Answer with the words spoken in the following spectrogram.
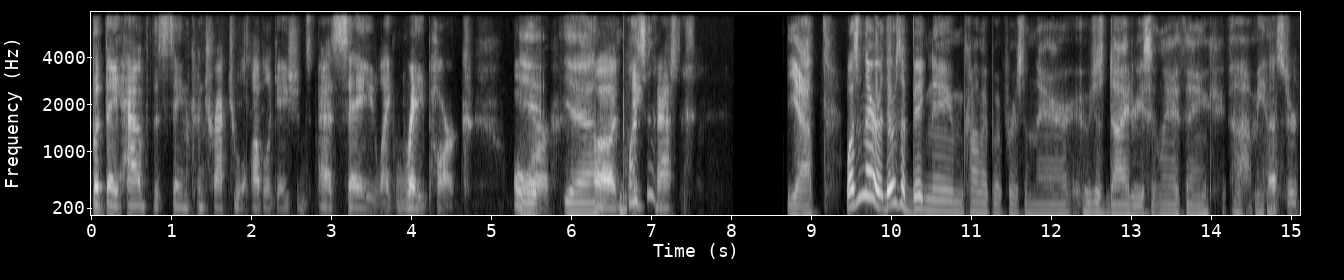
but they have the same contractual obligations as say like Ray Park or yeah, uh, Was James it- Masterson. yeah. Wasn't there? There was a big name comic book person there who just died recently. I think. Oh man. Lester?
